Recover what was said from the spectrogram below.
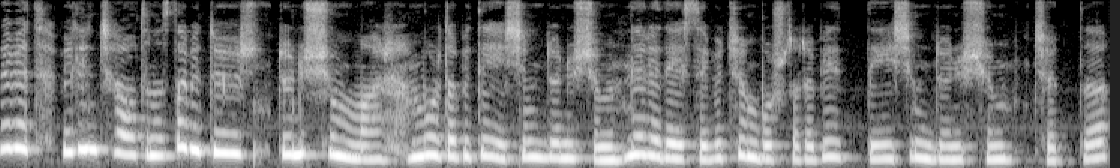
Evet bilinçaltınızda bir dönüşüm var. Burada bir değişim dönüşüm. Neredeyse bütün burçlara bir değişim dönüşüm çıktı.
